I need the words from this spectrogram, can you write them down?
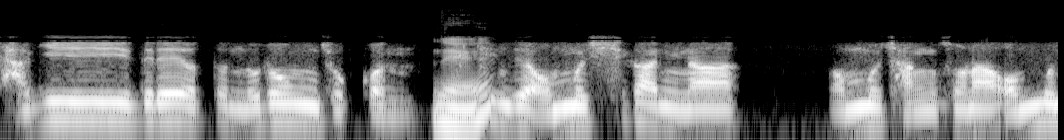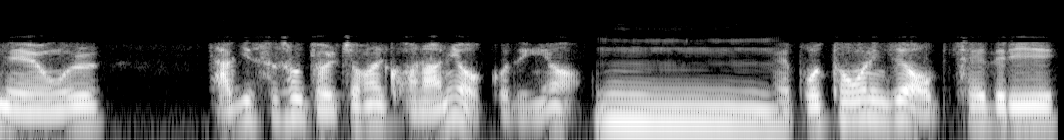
자기들의 어떤 노동 조건, 네. 특히 이제 업무 시간이나 업무 장소나 업무 내용을 자기 스스로 결정할 권한이 없거든요. 음. 네, 보통은 이제 업체들이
